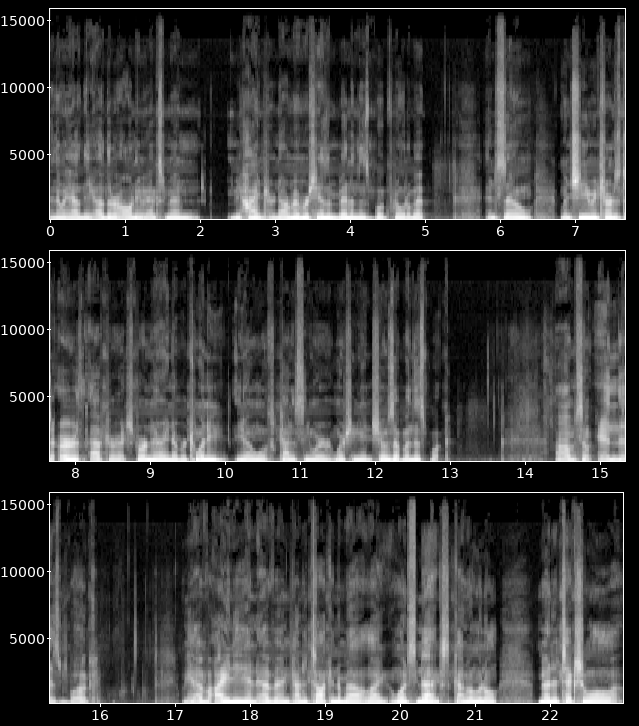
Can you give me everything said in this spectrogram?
And then we have the other all new X Men behind her. Now remember, she hasn't been in this book for a little bit. And so when she returns to Earth after Extraordinary number 20, you know, we'll kind of see where, where she shows up in this book. Um, so in this book, we have Idie and Evan kind of talking about like what's next, kind of a little metatextual.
